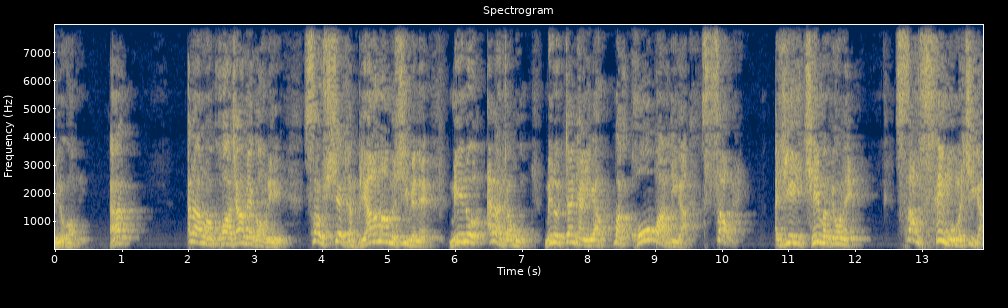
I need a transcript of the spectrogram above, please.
မင်းတို့ကောင်းလေဟမ်အဲ့ဒါတော့ခွာချမဲ့ကောင်လေးစောက်ရှက်တပြားမှမရှိပဲနဲ့မင်းတို့အဲ့ဒါကြောင့်မို့မင်းတို့ကြန့်ခိုင်ရပတ်ခိုးပါတီကစောက်အရေးချင်းမပြောနဲ့စောက်ဆင့်ကိုမရှိတာ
